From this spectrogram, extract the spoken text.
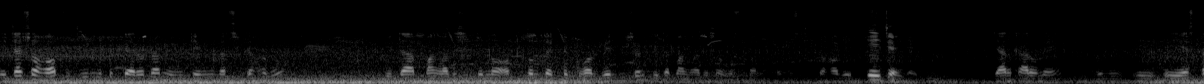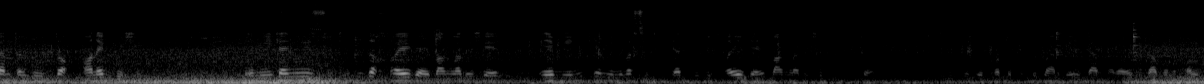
এটা সহ পৃথিবীর মধ্যে তেরোটা মিলিটারি ইউনিভার্সিটি হবে যেটা বাংলাদেশের জন্য অত্যন্ত একটা গর্বের বিষয়, যেটা বাংলাদেশে অবস্থান অবস্থিত হবে এই জায়গায়। যার কারণে এই- স্থানটার গুরুত্ব অনেক বেশি। এই মিলিটারি ইউনিভার্সিটি যদি হয়ে যায় বাংলাদেশের, এই মিলিটারি ইউনিভার্সিটিটা যদি হয়ে যায় বাংলাদেশের গুরুত্ব পৃথিবীর মধ্যে কতটুকু বাড়বে এটা আপনারা অনুধাবন কল-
